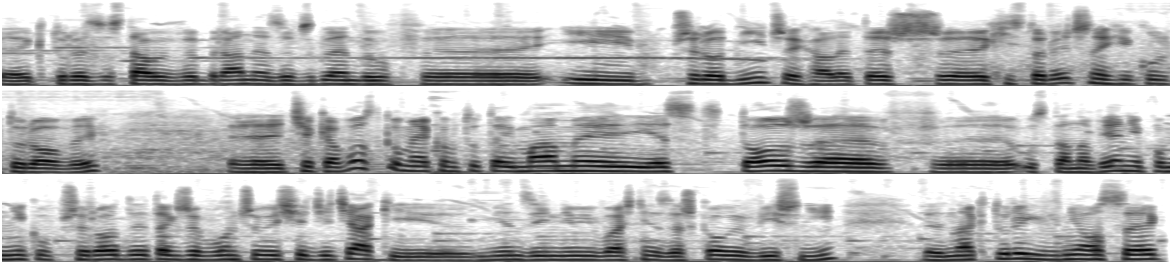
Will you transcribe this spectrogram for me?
e, które zostały wybrane ze względów e, i przyrodniczych, ale też historycznych i kulturowych. E, Ciekawostką, jaką tutaj mamy, jest to, że w e, ustanawianie pomników przyrody także włączyły się dzieciaki, między innymi właśnie ze szkoły Wiszni, e, na których wniosek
